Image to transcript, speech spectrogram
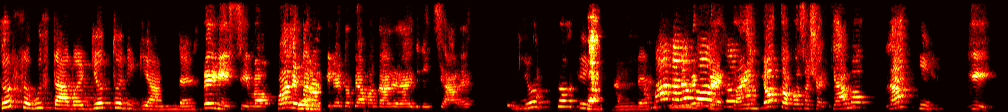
Rosso Gustavo e ghiotto di grande. Benissimo, quale paroline dobbiamo andare a evidenziare? Ghiotto e grande. Perfetto, e in ghiotto cosa cerchiamo? La Sì. ghi.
